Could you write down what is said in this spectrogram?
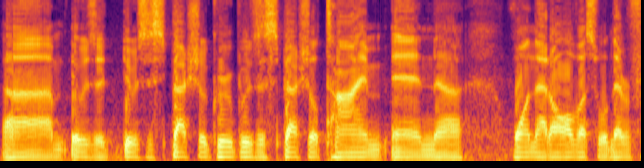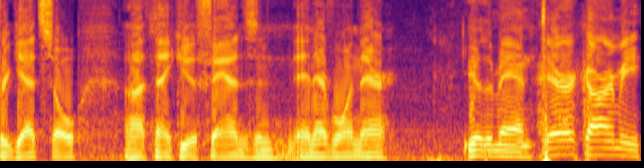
um, it was a it was a special group. It was a special time, and uh, one that all of us will never forget. So, uh, thank you to fans and, and everyone there. You're the man. Derek Army,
